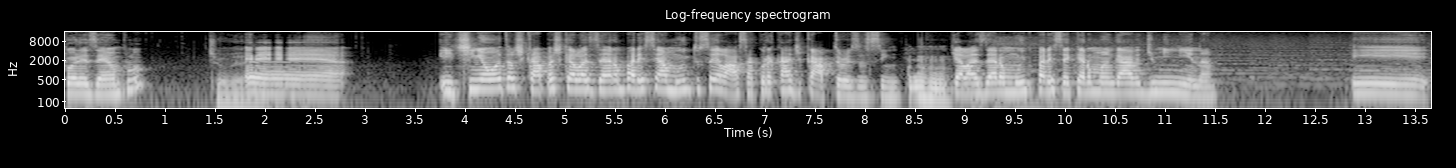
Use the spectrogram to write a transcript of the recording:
por exemplo. Deixa eu ver. É... E tinha outras capas que elas eram parecia muito, sei lá, Sakura Card Captors, assim. Uhum. Que elas eram muito parecer que era um mangá de menina. E.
